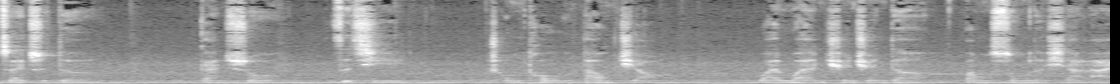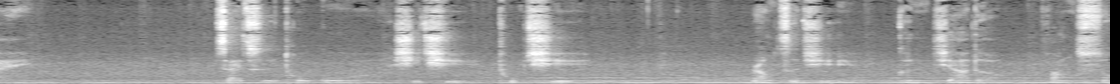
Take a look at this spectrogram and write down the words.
再次的感受自己。从头到脚，完完全全的放松了下来。再次透过吸气、吐气，让自己更加的放松。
